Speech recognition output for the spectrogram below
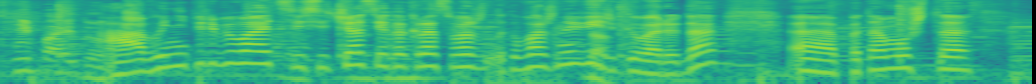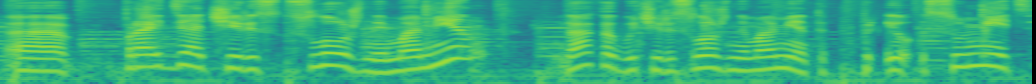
все, не пойдут. А вы не перебивайте. Сейчас я как раз важ- важную вещь говорю, да, Э, потому что э, пройдя через сложный момент, да, как бы через сложные моменты, при- э, суметь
